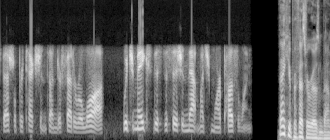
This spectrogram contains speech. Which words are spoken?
special protections under federal law, which makes this decision that much more puzzling. Thank you, Professor Rosenbaum.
